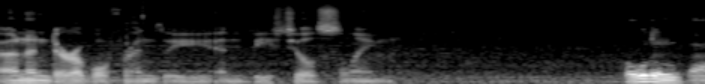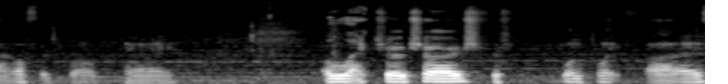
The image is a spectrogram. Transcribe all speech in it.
Unendurable Frenzy, and Bestial Sling. Golden Vow for 12k. Electro charge for 1.5.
